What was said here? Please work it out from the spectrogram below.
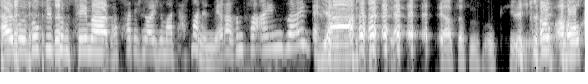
Also so viel zum Thema. Was hatte ich neulich nochmal? Darf man in mehreren Vereinen sein? Ja, Ich glaube, das ist okay. ich glaube auch.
